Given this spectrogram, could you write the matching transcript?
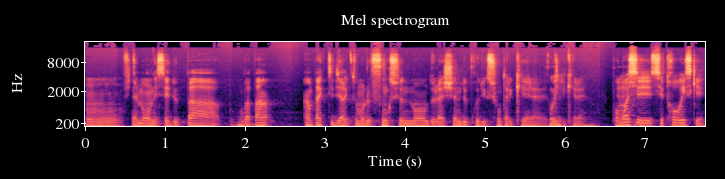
on, finalement on essaie de pas, on va pas impacter directement le fonctionnement de la chaîne de production telle qu'elle oui. est. Pour moi c'est trop risqué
